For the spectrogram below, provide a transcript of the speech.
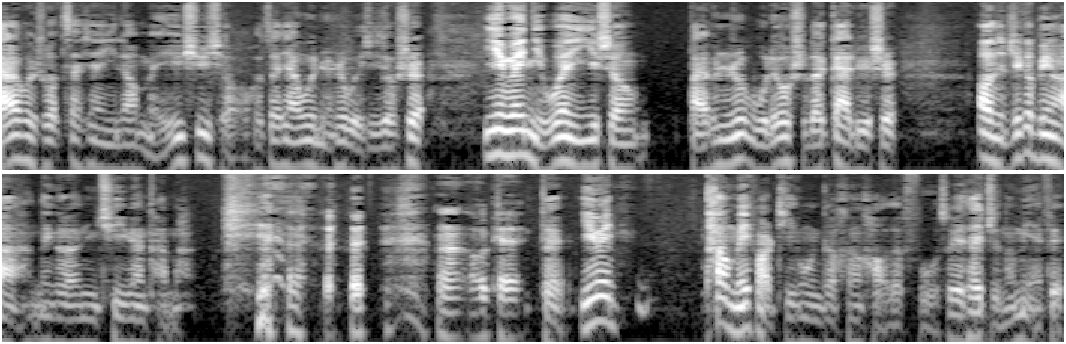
大家会说在线医疗没需求或在线问诊是伪需求，是因为你问医生，百分之五六十的概率是，哦，你这个病啊，那个你去医院看吧。嗯，OK，对，因为他没法提供一个很好的服务，所以他只能免费。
